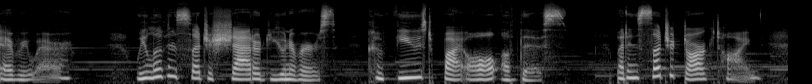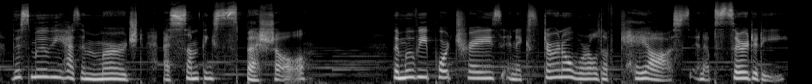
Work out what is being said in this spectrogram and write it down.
everywhere. We live in such a shattered universe, confused by all of this. But in such a dark time, this movie has emerged as something special. The movie portrays an external world of chaos and absurdity,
